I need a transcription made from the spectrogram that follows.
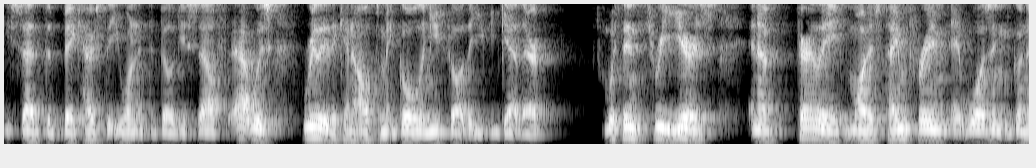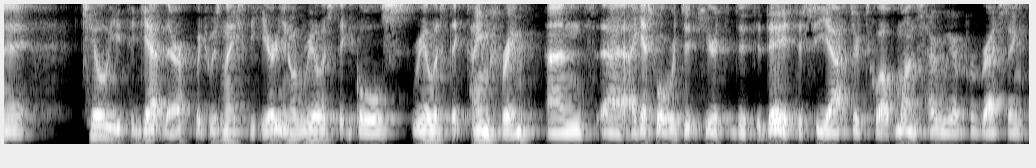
you said the big house that you wanted to build yourself that was really the kind of ultimate goal and you thought that you could get there within three years in a fairly modest time frame. It wasn't going to kill you to get there, which was nice to hear. You know, realistic goals, realistic time frame, and uh, I guess what we're here to do today is to see after twelve months how we are progressing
